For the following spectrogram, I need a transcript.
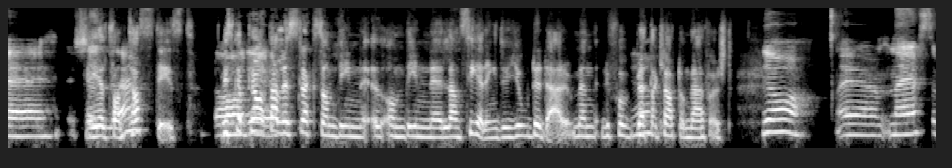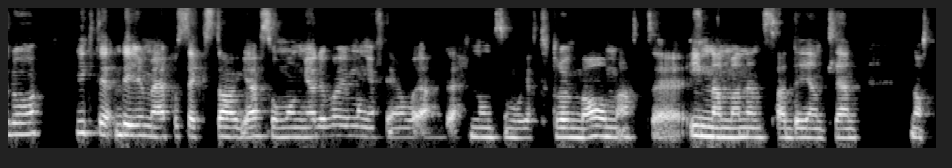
Eh, det är helt fantastiskt. Ja, Vi ska prata är... alldeles strax om din, om din eh, lansering du gjorde där, men du får berätta ja. klart om det här först. Ja, eh, nej, så då gick det, det är ju med på sex dagar, så många, det var ju många fler än vad jag hade någonsin vågat drömma om, att eh, innan man ens hade egentligen något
